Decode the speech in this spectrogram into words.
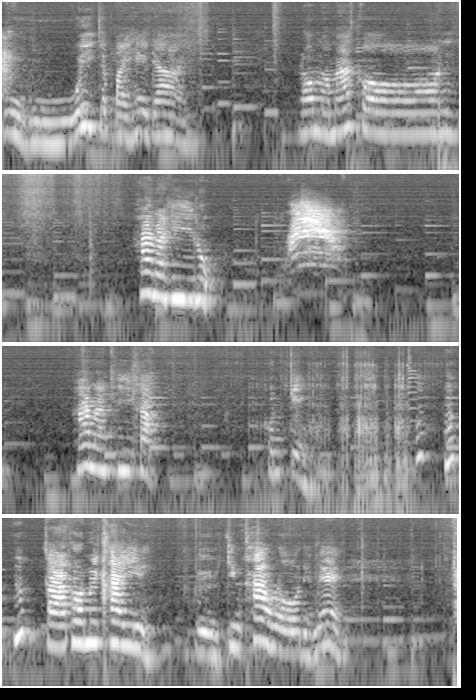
โอ้โหจะไปให้ได้ รอมาม่าก่อน ห้านาทีลูกห้านาทีค่ะ คนเก่งหึหึหึตาทอนไว้ใครเออกินข้าวรอเดี๋ยวแม่ท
